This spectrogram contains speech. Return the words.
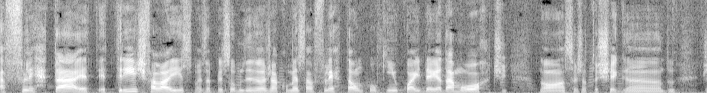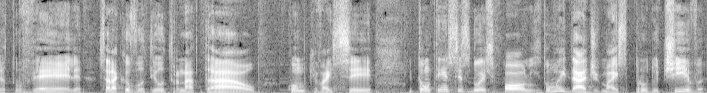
a flertar. É, é triste falar isso, mas a pessoa muitas vezes já começa a flertar um pouquinho com a ideia da morte. Nossa, já tô chegando, já tô velha. Será que eu vou ter outro Natal? Como que vai ser? Então tem esses dois polos. Numa idade mais produtiva,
